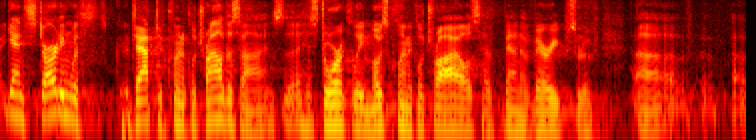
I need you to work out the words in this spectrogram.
Again, starting with adaptive clinical trial designs, uh, historically, most clinical trials have been a very sort of uh, uh,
